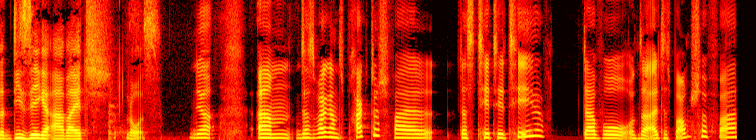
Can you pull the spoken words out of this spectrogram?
die Sägearbeit los. Ja, ähm, das war ganz praktisch, weil das TTT da wo unser altes Baumschiff war,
